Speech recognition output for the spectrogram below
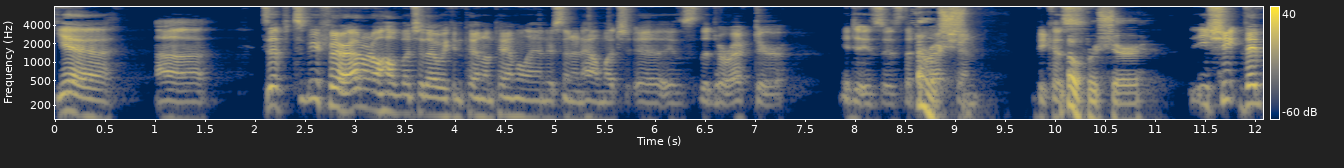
yeah. Uh, to to be fair, I don't know how much of that we can pin on Pamela Anderson and how much uh, is the director. It is is the Oh, sh- direction because Oh, for sure. she they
